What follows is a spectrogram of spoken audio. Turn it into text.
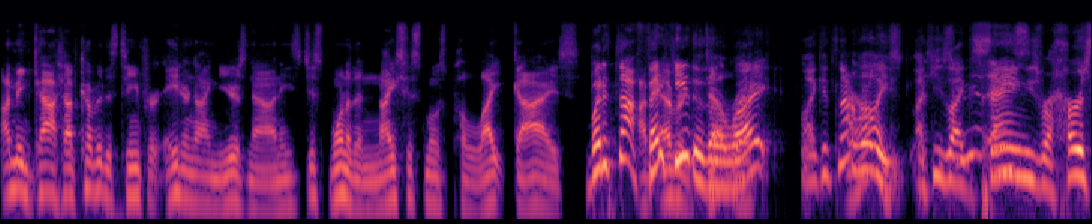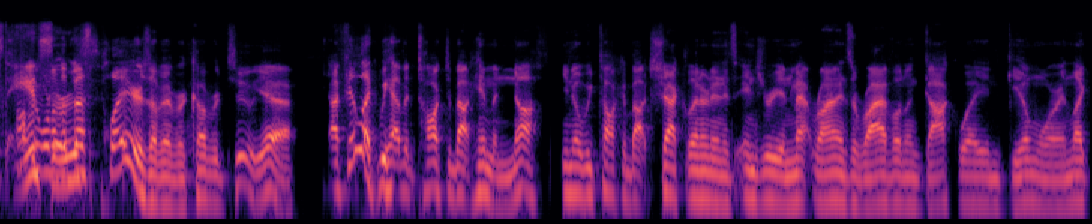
I mean, gosh, I've covered this team for eight or nine years now, and he's just one of the nicest, most polite guys. But it's not I've fake either, though, dealt with. right? Like it's not No, really he's- like he's like saying he's these rehearsed answers. one of the best players I've ever covered too. Yeah. I feel like we haven't talked about him enough. You know, we talk about Shaq Leonard and his injury and Matt Ryan's arrival and Ngakoue and Gilmore. And like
